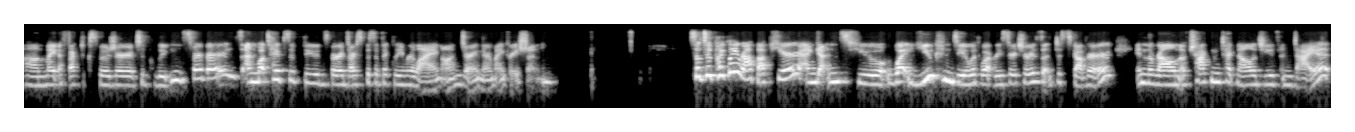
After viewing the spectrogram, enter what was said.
um, might affect exposure to pollutants for birds and what types of foods birds are specifically relying on during their migration. So to quickly wrap up here and get into what you can do with what researchers discover in the realm of tracking technologies and diet,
